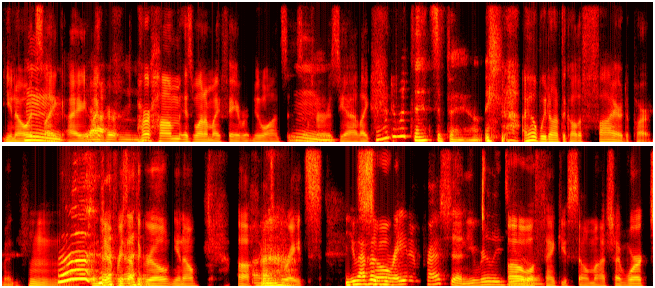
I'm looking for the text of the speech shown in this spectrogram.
You know, it's like Hmm, I, yeah, I her, hmm. her hum is one of my favorite nuances of Hmm. hers. Yeah, like I wonder what that's about. I hope we don't have to call the fire department. Hmm. When Jeffrey's at the grill, you know, oh, that's great. You have So- a great impression. You really do. Oh well, thank you so much. I've worked,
